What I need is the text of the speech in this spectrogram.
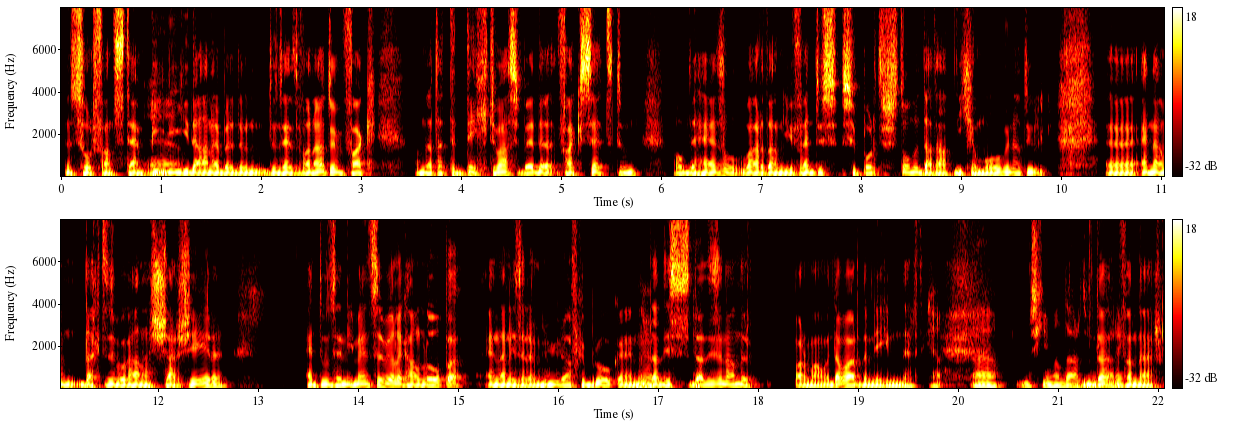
een soort van stampede Ja. gedaan hebben. Toen, toen zijn ze vanuit hun vak, omdat het te dicht was bij de vak Z toen op de Heizel, waar dan Juventus-supporters stonden. Dat had niet gemogen natuurlijk. Eh, en dan dachten ze, we gaan een chargeren. En toen zijn die mensen willen gaan lopen en dan is er een muur afgebroken. En Ja. dat, is, dat is een ander paar maanden. Dat waren de 39. ja. Ah, misschien vandaar de Da- verwarring. vandaar.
